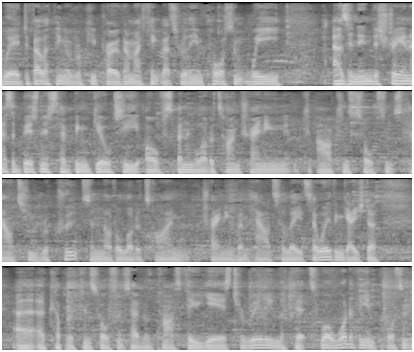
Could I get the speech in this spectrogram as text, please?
we're developing a rookie program. I think that's really important. We as an industry and as a business have been guilty of spending a lot of time training our consultants how to recruit and not a lot of time training them how to lead. So we've engaged a, a couple of consultants over the past few years to really look at, well, what are the important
